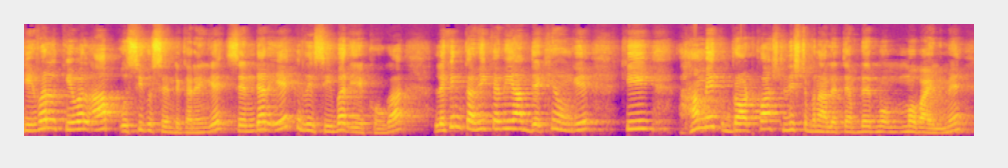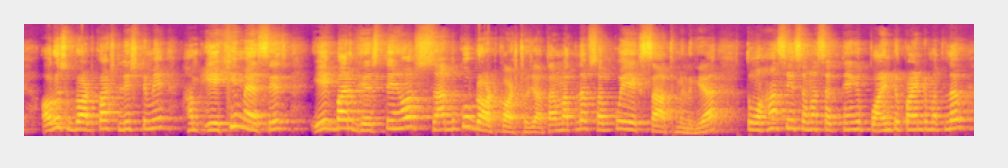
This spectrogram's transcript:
केवल केवल आप उसी को सेंड करेंगे। सेंडर एक रिसीवर एक होगा। लेकिन कभी कभी आप देखे होंगे कि हम एक ब्रॉडकास्ट लिस्ट बना लेते हैं अपने मोबाइल में और उस ब्रॉडकास्ट लिस्ट में हम एक ही मैसेज एक बार भेजते हैं और सबको ब्रॉडकास्ट हो जाता है। मतलब सबको एक साथ मिल गया। तो वहाँ से ही समझ सकते हैं कि पॉइंट टू पॉइंट मतलब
